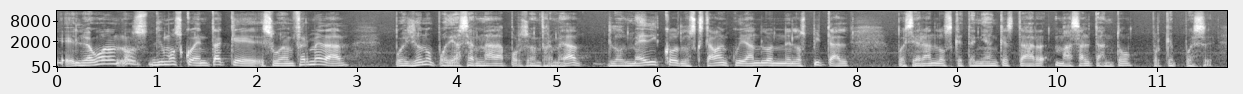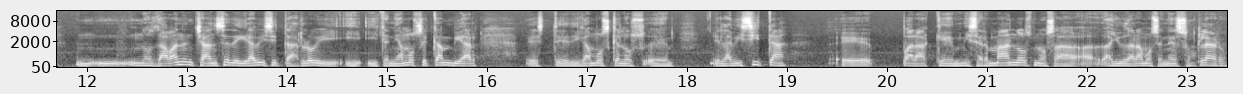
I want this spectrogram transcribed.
Eh, luego nos dimos cuenta que su enfermedad pues yo no podía hacer nada por su enfermedad. Los médicos, los que estaban cuidándolo en el hospital, pues eran los que tenían que estar más al tanto, porque pues nos daban en chance de ir a visitarlo y, teníamos que cambiar, este, digamos que los, eh, la visita eh, para que mis hermanos nos ayudáramos en eso. Claro.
